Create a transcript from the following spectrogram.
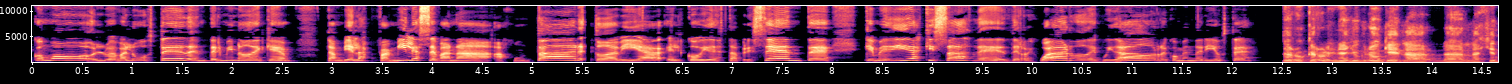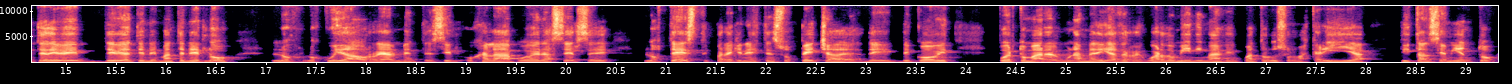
¿Cómo lo evalúa usted en términos de que también las familias se van a, juntar? Todavía el COVID está presente. ¿Qué medidas quizás de, resguardo, de cuidado recomendaría usted? Claro, Carolina, yo creo que la, gente debe, debe tener, mantener los, los cuidados realmente. Es decir, ojalá poder hacerse los test para quienes estén sospecha de, de, COVID, poder tomar algunas medidas de resguardo mínimas en cuanto al uso de mascarilla, distanciamiento,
